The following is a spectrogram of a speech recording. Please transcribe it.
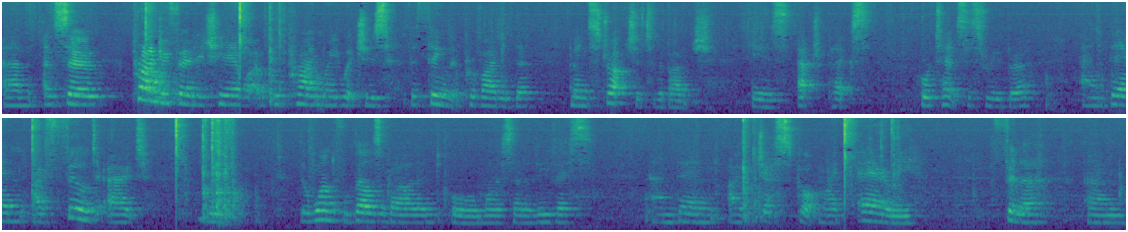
Um, and so primary foliage here, what I would call primary, which is the thing that provided the main structure to the bunch, is Atriplex Hortensis rubra, and then I filled it out with the wonderful Bells of Ireland or Moluccella laevis, and then I've just got my airy filler um,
